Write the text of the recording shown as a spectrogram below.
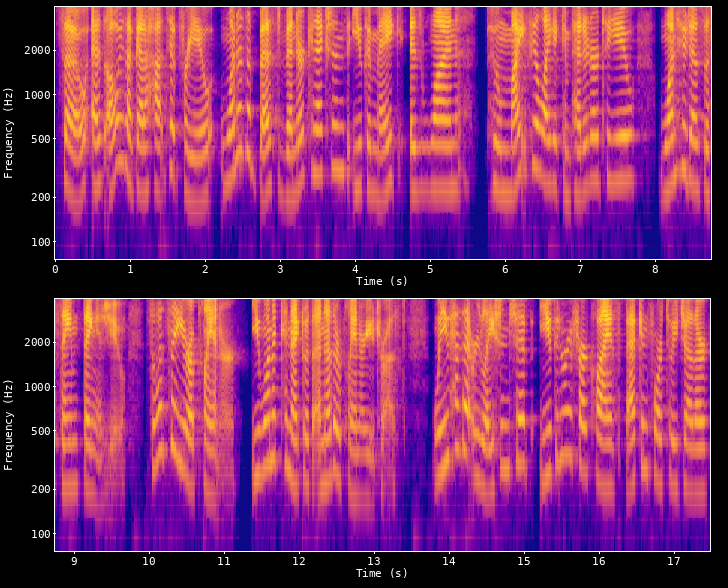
So, as always, I've got a hot tip for you. One of the best vendor connections you can make is one who might feel like a competitor to you, one who does the same thing as you. So, let's say you're a planner. You want to connect with another planner you trust. When you have that relationship, you can refer clients back and forth to each other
